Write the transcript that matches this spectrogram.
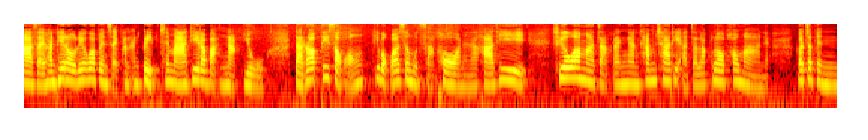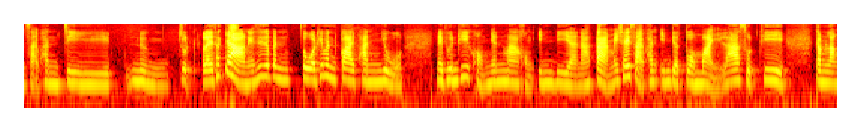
อ่าสายพันธุ์ที่เราเรียกว่าเป็นสายพันธุ์อังกฤษใช่ไหมที่ระบาดหนักอยู่ แต่รอบที่สองที่บอกว่าสมุทรสาครนะนะคะ ที่เชื่อว่ามาจากแรงงานข้ามชาติที่อาจจะลักลอบเข้ามาเนี่ย ก็จะเป็นสายพันธุ์จีหนึ่งจุดอะไรสักอย่างเนี่ยที่จะเป็นตัวที่มันกลายพันธุ์อยู่ในพื้นที่ของเมียนมาของอินเดียนะ แต่ไม่ใช่สายพันธุ์อินเดียตัวใหม่ล่าสุดที่กำลัง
